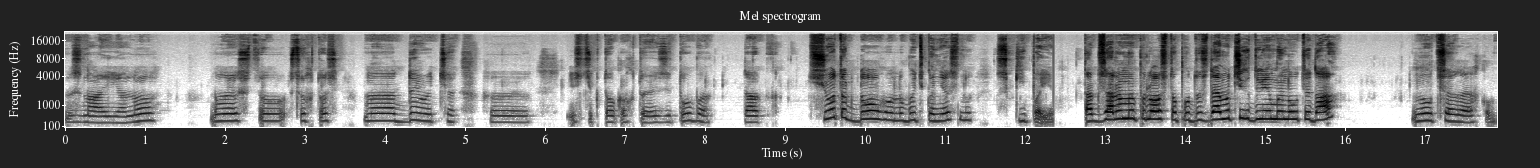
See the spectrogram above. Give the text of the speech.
Не знаю я, ну. Думаю, що, що хтось мене дивиться е, із TikTok, хто із Ютуба. Так. Що так довго робить, звісно, скіпає. Так, зараз ми просто подождемо цих дві минути, да? Ну, це легко.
